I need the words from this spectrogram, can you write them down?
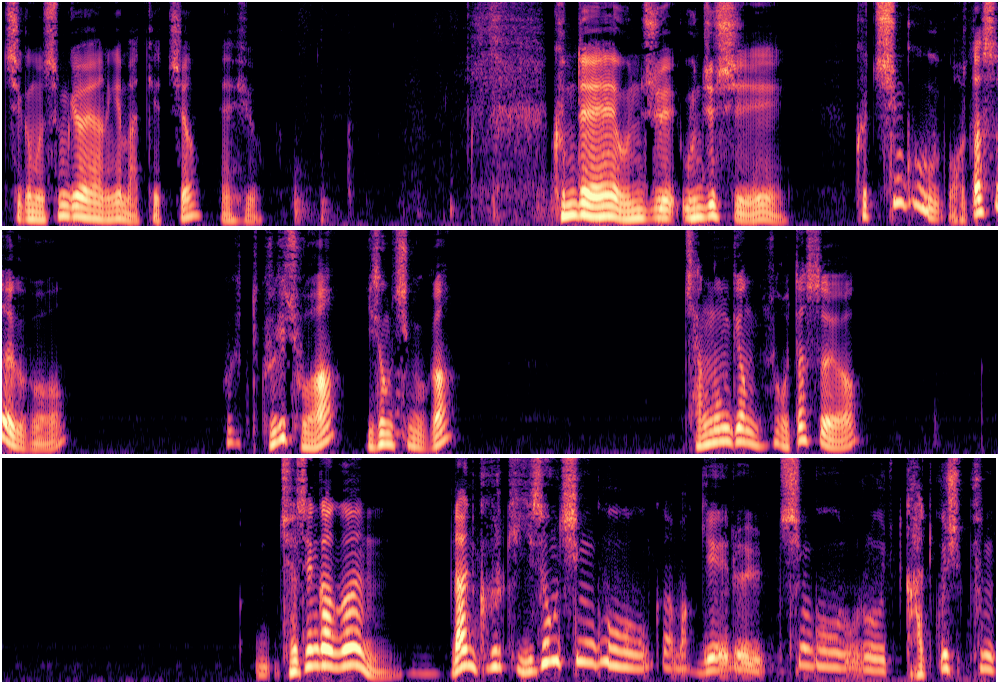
지금은 숨겨야 하는 게 맞겠죠? 에휴. 근데 은주 은주 씨 그 친구 써요 그거? 그게 좋아? 이성 친구가? 장문경 써요? 제 생각은 난 그렇게 이성 친구가 막 얘를 친구로 갖고 싶은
